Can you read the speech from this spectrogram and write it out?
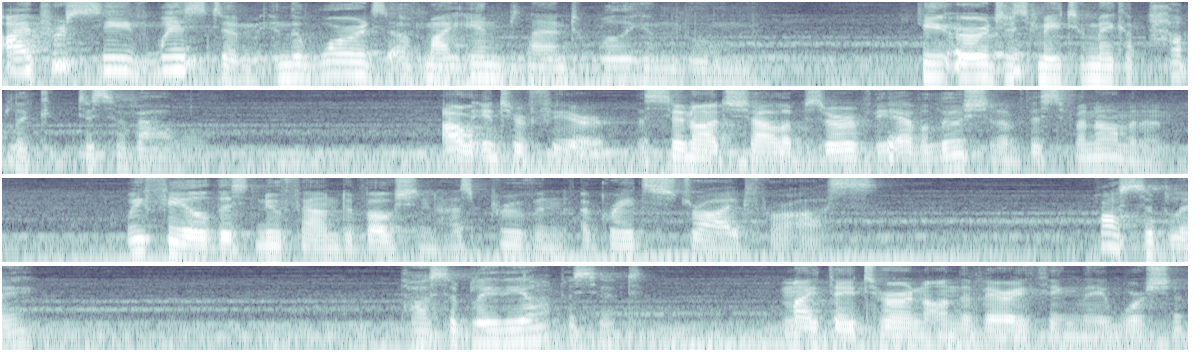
I perceive wisdom in the words of my implant, William Boone. He urges me to make a public disavowal. I'll interfere. The Synod shall observe the evolution of this phenomenon. We feel this newfound devotion has proven a great stride for us. Possibly. Possibly the opposite. Might they turn on the very thing they worship?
